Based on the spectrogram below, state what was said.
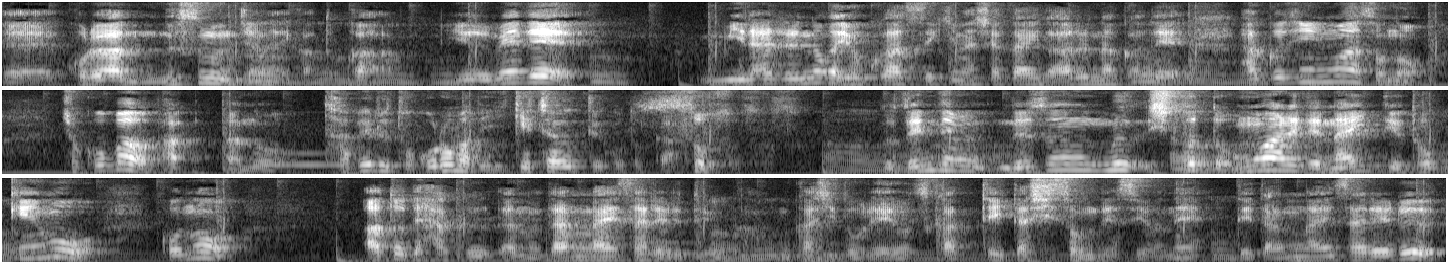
えーこれは盗むんじゃないかとかいう目でうん。見られるのが抑圧的な社会がある中で、うんうんうん。白人はそのチョコバーをパあの食べるところまで行けちゃうっていうことか。そうそうそうそう。全然盗む人と思われてないっていう特権をこの後で白あの弾劾されるというかうんうんうん。昔奴隷を使っていた子孫ですよね。うん。で弾劾される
